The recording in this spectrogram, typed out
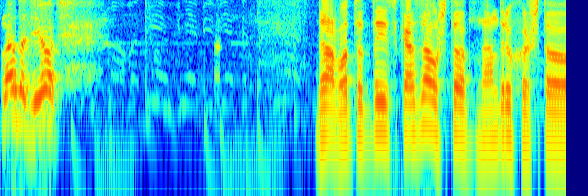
Надо делать. Да, вот ты сказал, что, Андрюха, что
